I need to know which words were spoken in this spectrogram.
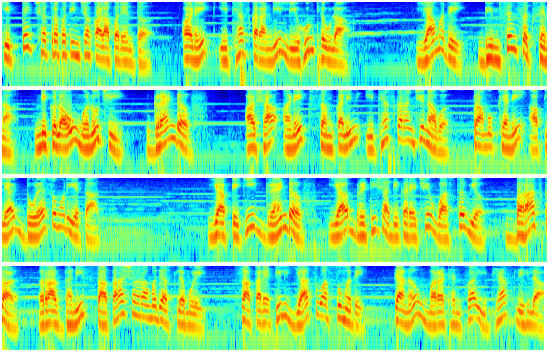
कित्येक छत्रपतींच्या काळापर्यंत अनेक इतिहासकारांनी लिहून ठेवला. यामध्ये भीमसेन सक्सेना निकोलाऊ मनोची ग्रँडफ अशा अनेक समकालीन इतिहासकारांची नावं प्रामुख्याने आपल्या डोळ्यासमोर येतात. यापैकी ग्रँडफ या ब्रिटिश अधिकाऱ्याचे वास्तव्य बराच काळ राजधानी सातारा शहरामध्ये असल्यामुळे साताऱ्यातील याच वास्तूमध्ये त्यानं मराठ्यांचा इतिहास लिहिला.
